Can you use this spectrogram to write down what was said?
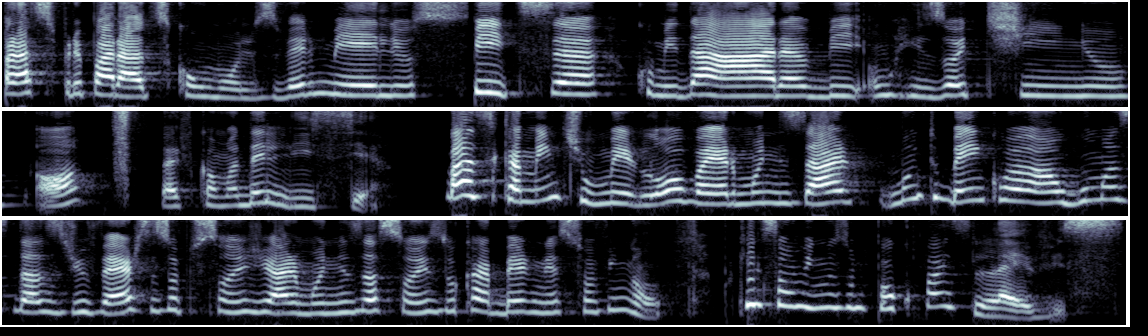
pratos preparados com molhos vermelhos, pizza, comida árabe, um risotinho, ó, vai ficar uma delícia. Basicamente, o Merlot vai harmonizar muito bem com algumas das diversas opções de harmonizações do Cabernet Sauvignon, porque eles são vinhos um pouco mais leves.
